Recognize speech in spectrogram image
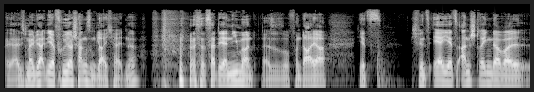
also ich meine, wir hatten ja früher Chancengleichheit, ne? das hatte ja niemand. Also so von daher jetzt, ich finde es eher jetzt anstrengender, weil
